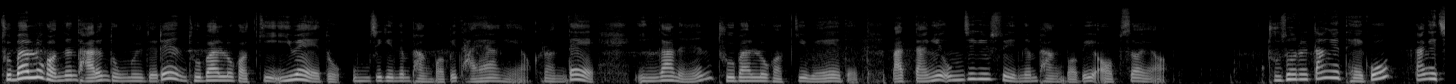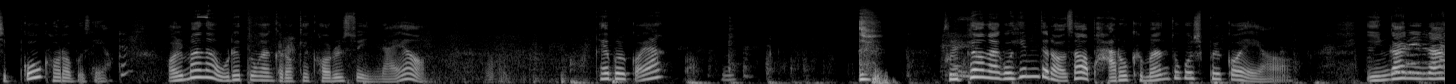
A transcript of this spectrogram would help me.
두 발로 걷는 다른 동물들은 두 발로 걷기 이외에도 움직이는 방법이 다양해요. 그런데 인간은 두 발로 걷기 외에는 마땅히 움직일 수 있는 방법이 없어요. 두 손을 땅에 대고 땅에 짚고 걸어보세요. 얼마나 오랫동안 그렇게 걸을 수 있나요? 해볼 거야? 응. 불편하고 힘들어서 바로 그만두고 싶을 거예요. 인간이나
